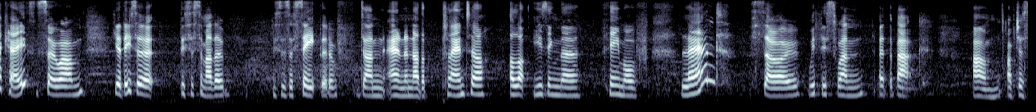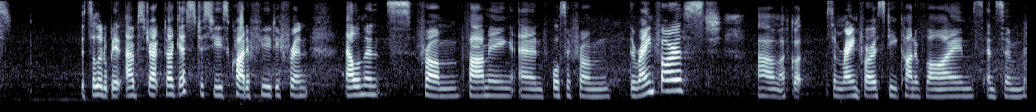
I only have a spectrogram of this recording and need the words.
Okay, so um, yeah, these are this is some other. This is a seat that I've done and another planter a lot using the theme of land. So with this one at the back, um, I've just, it's a little bit abstract, I guess, just used quite a few different elements from farming and also from the rainforest. Um, I've got some rainforesty kind of vines and some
